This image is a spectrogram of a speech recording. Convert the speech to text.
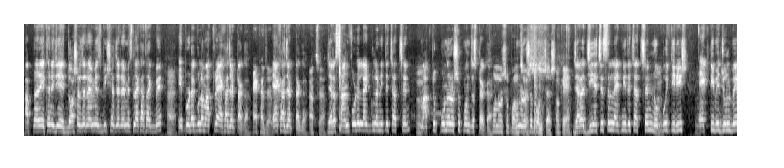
আপনার এখানে যে দশ হাজার এমএস বিশ হাজার এমএস লেখা থাকবে। হ্যাঁ। এই প্রোডাক্টগুলো মাত্র এক হাজার টাকা। এক হাজার। টাকা। আচ্ছা। যারা সানফোর্ডের লাইটগুলো নিতে চাচ্ছেন মাত্র পনেরোশো পঞ্চাশ টাকা। পনেরোশো পঞ্চাশ। পনেরোশো পঞ্চাশ। ওকে। যারা জিএচএস এর লাইট নিতে চাচ্ছেন নব্বই তিরিশ অ্যাক্টিভে জ্বলবে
